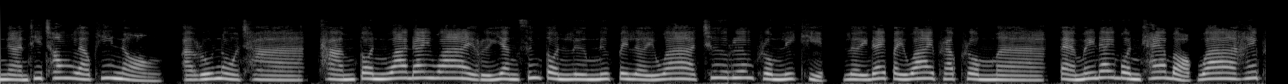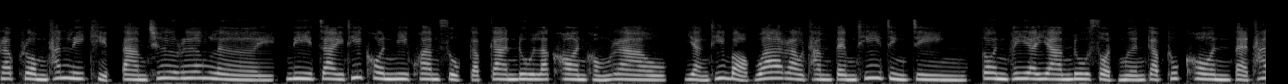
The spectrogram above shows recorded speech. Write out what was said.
ำงานที่ช่องแล้วพี่หน่อง อรุโนชา ถามตนว่าได้ไหว้หรือยังซึ่งตนลืมนึกไปเลยว่าชื่อเรื่องพรหมลิขิต เลยได้ไปไหว้พระพรหมมา แต่ไม่ได้บนแค่บอกว่าให้พระพรหมท่านลิขิตตามชื่อเรื่องเลย ดีใจที่คนมีความสุขกับการดูละครของเราอย่างที่บอกว่าเราทำเต็มที่จริง ๆ ตนพยายามดูสดเหมือนกับทุกคน แต่ถ้า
